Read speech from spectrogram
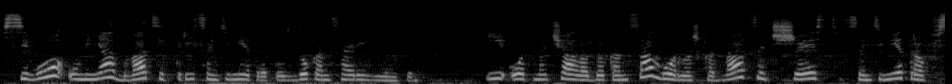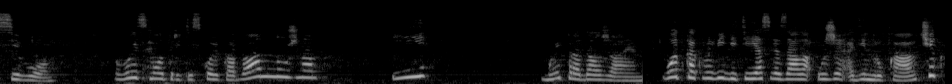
Всего у меня 23 сантиметра, то есть до конца резинки. И от начала до конца горлышка 26 сантиметров всего. Вы смотрите, сколько вам нужно. И мы продолжаем. Вот, как вы видите, я связала уже один рукавчик.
